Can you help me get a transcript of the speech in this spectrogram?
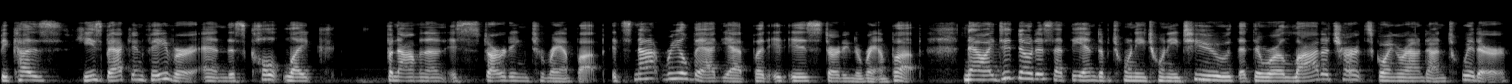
because he's back in favor and this cult like phenomenon is starting to ramp up. It's not real bad yet, but it is starting to ramp up. Now, I did notice at the end of 2022 that there were a lot of charts going around on Twitter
